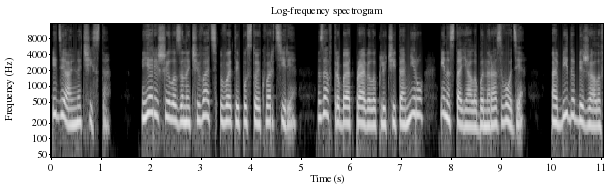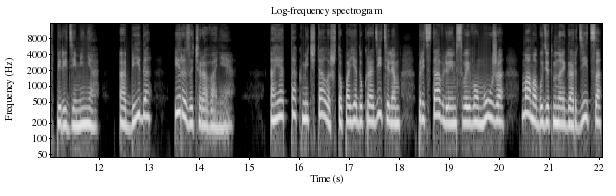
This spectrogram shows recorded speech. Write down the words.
идеально чисто. Я решила заночевать в этой пустой квартире. Завтра бы отправила ключи Тамиру и настояла бы на разводе. Обида бежала впереди меня. Обида и разочарование. А я так мечтала, что поеду к родителям, представлю им своего мужа, мама будет мной гордиться,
